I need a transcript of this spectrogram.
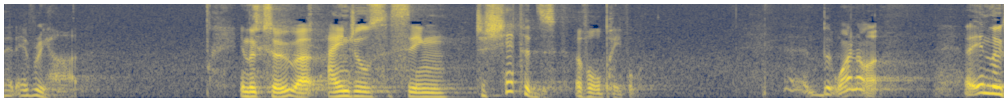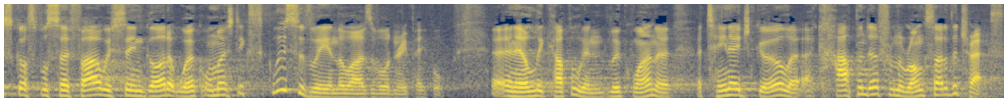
Let every heart. In Luke 2, uh, angels sing to shepherds of all people. But why not? In Luke's gospel so far, we've seen God at work almost exclusively in the lives of ordinary people. An elderly couple in Luke 1, a, a teenage girl, a, a carpenter from the wrong side of the tracks,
